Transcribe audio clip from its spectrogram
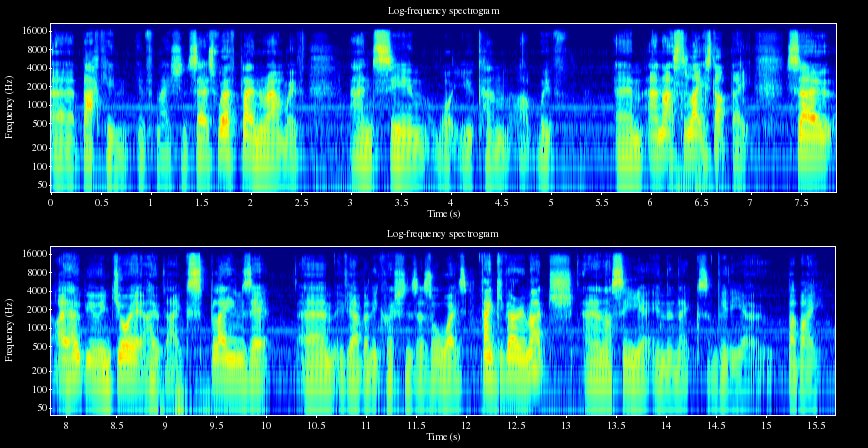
uh, backing information. So it's worth playing around with and seeing what you come up with. Um, and that's the latest update. So I hope you enjoy it. I hope that explains it. Um, if you have any questions, as always, thank you very much, and I'll see you in the next video. Bye bye.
